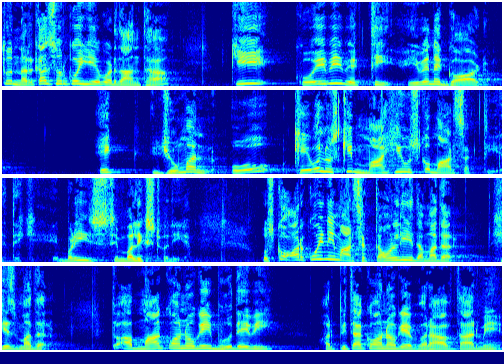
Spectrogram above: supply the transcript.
तो नरकासुर को ये वरदान था कि कोई भी व्यक्ति इवन ए गॉड एक ह्यूमन वो केवल उसकी माँ ही उसको मार सकती है। देखिए, बड़ी सिंबलिक स्टोरी है। उसको और कोई नहीं मार सकता only the mother his mother तो अब माँ कौन हो गई? भूदेवी। और पिता कौन हो गए? वरावतार में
